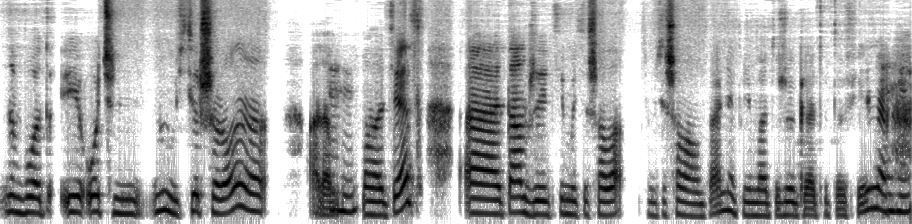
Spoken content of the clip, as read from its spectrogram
вот, и очень, ну, Сир Шарона, она mm-hmm. молодец, а, там же Тимати Шала, Тимати Шалам, правильно я понимаю, тоже играет в этом фильме. Uh-huh.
